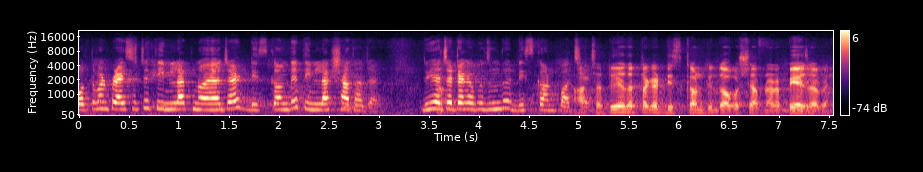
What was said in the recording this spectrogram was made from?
বর্তমান প্রাইস হচ্ছে তিন লাখ নয় হাজার ডিসকাউন্ট দিয়ে তিন লাখ সাত হাজার। দুই হাজার টাকা পর্যন্ত ডিসকাউন্ট পাচ্ছে। আচ্ছা দুই হাজার টাকার ডিসকাউন্ট কিন্তু অবশ্যই আপনারা পেয়ে যাবেন।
